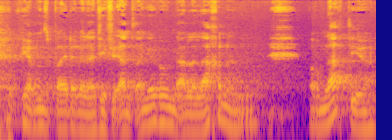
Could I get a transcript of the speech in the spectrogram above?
wir haben uns beide relativ ernst angeguckt und alle lachen und warum lacht ihr?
